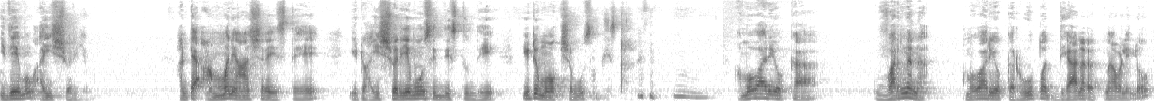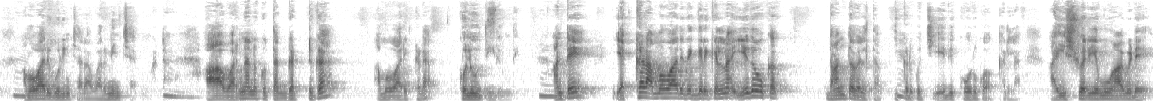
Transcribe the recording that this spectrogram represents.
ఇదేమో ఐశ్వర్యం. అంటే అమ్మని ఆశ్రయిస్తే ఇటు ఐశ్వర్యము సిద్ధిస్తుంది ఇటు మోక్షము సిద్ధిస్తుంది. అమ్మవారి యొక్క వర్ణన అమ్మవారి యొక్క రూప ధ్యాన రత్నావళిలో అమ్మవారి గురించి అలా వర్ణించారనమాట ఆ వర్ణనకు తగ్గట్టుగా అమ్మవారి ఇక్కడ కొలువు తీరింది. అంటే ఎక్కడ అమ్మవారి దగ్గరికి వెళ్ళినా ఏదో ఒక దాంతో వెళ్తాం. ఇక్కడికి వచ్చి ఏది కోరుకోక్కర్లా. ఐశ్వర్యము ఆవిడే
